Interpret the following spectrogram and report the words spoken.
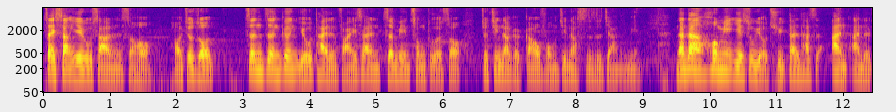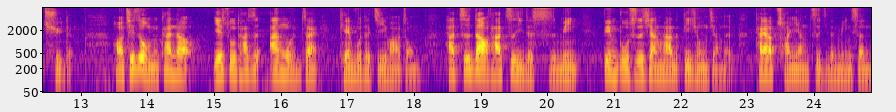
再上耶路撒冷的时候，好，就说真正跟犹太人、法利赛人正面冲突的时候，就进到个高峰，进到十字架里面。那当然后面耶稣有去，但是他是暗暗的去的。好，其实我们看到耶稣他是安稳在天父的计划中，他知道他自己的使命，并不是像他的弟兄讲的，他要传扬自己的名声。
